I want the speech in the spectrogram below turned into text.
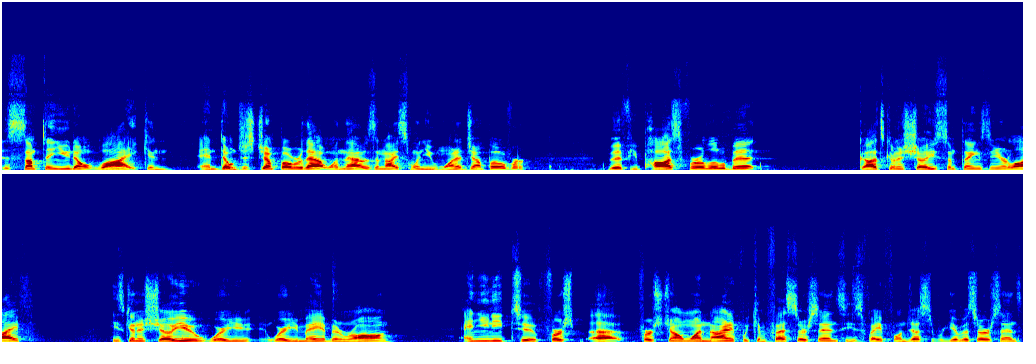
is something you don't like. And, and don't just jump over that one. That was a nice one you want to jump over. But if you pause for a little bit, God's going to show you some things in your life. He's going to show you where you, where you may have been wrong. And you need to, first, uh, 1 John 1 9, if we confess our sins, He's faithful and just to forgive us our sins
